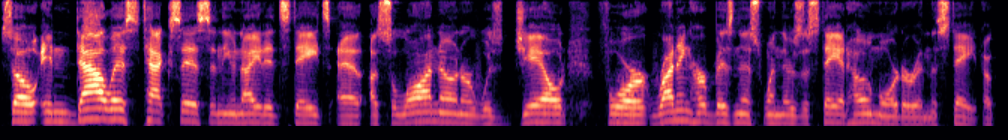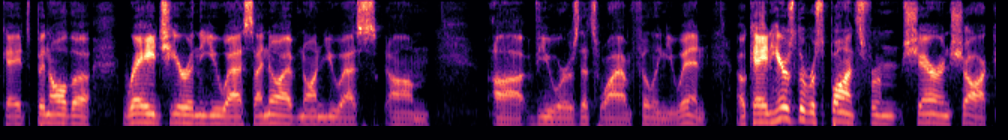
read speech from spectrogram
So in Dallas, Texas, in the United States, a, a salon owner was jailed for running her business when there's a stay at home order in the state. Okay, it's been all the rage here in the U.S. I know I have non U.S. Um, uh, viewers. That's why I'm filling you in. Okay, and here's the response from Sharon Shock.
